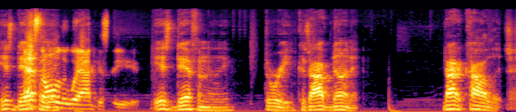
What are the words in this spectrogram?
It's definitely, That's the only way I can see it. it's definitely three because I've done it. Not college.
